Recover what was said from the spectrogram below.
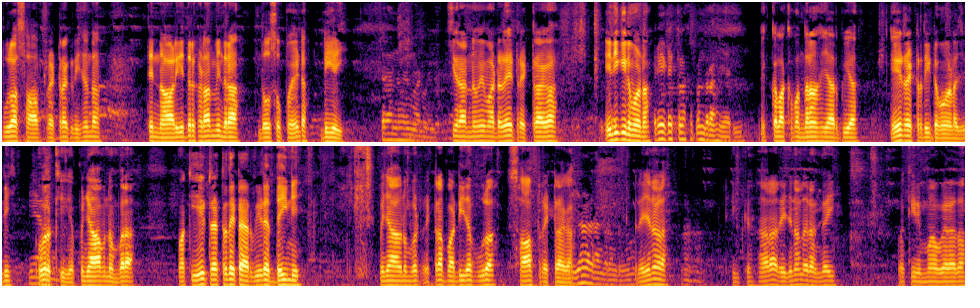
ਪੂਰਾ ਸਾਫ਼ ਟਰੈਕਟਰ ਕੰਡੀਸ਼ਨ ਦਾ। ਤੇ ਨਾਲ ਹੀ ਇੱਧਰ ਖੜਾ ਮਹਿੰਦਰਾ 265 DI 94 ਮਾਡਲ 94 ਮਾਡਲ ਇਹ ਟਰੈਕਟਰ ਹੈਗਾ। ਇਹਦੀ ਕੀ ਡਿਮਾਂਡ ਆ? ਰੇਟ 1 ਲੱਖ 15000 ਜੀ। 1 ਲੱਖ 15000 ਰੁਪਿਆ ਇਹ ਟਰੈਕਟਰ ਦੀ ਡਿਮਾਂਡ ਆ ਜਿਹੜੀ। ਉਹ ਰੱਖੀ ਹੈ ਪੰਜਾਬ ਨੰਬਰ ਆ। ਬਾਕੀ ਇਹ ਟਰੈਕਟਰ ਦੇ ਟਾਇਰ ਵੀ ਜਿਹੜੇ ਅੱਧੇ ਹੀ ਨੇ। ਪੰਜਾਬ ਨੰਬਰ ਟਰੈਕਟਰ ਆ ਬਾਡੀ ਦਾ ਪੂਰਾ ਸਾਫ਼ ਟਰੈਕਟਰ ਹੈਗਾ। ਰੀਜਨਲ ਹਾਂ ਹਾਂ। ਠੀਕ ਹੈ ਸਾਰਾ ਰੀਜਨਲ ਰੰਗ ਹੈ ਜੀ। ਬਾਕੀ ਰਿਮਾ ਵਗੈਰਾ ਦਾ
